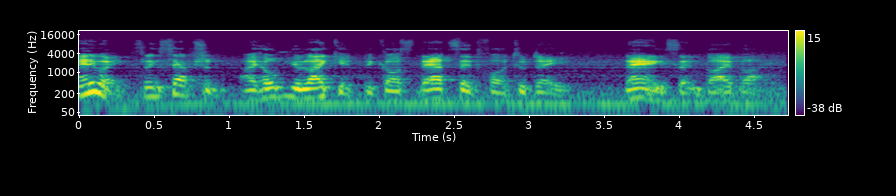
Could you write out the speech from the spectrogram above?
anyway, Slingception, I hope you like it because that's it for today. Thanks and bye-bye.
